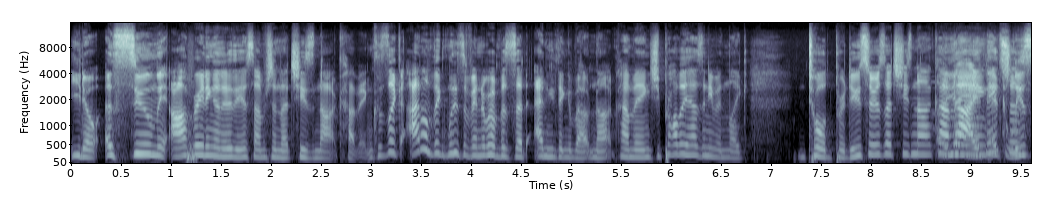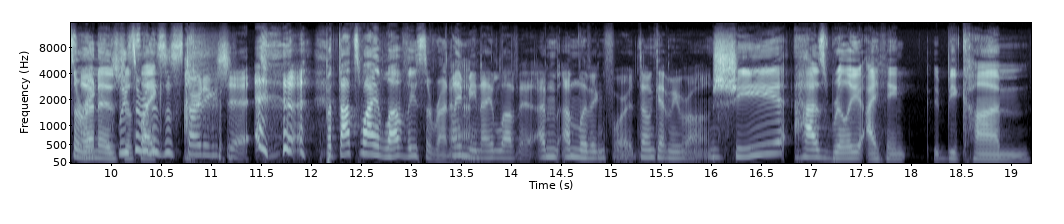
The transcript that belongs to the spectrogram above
you know, assuming operating under the assumption that she's not coming. Because like, I don't think Lisa Vanderpump has said anything about not coming. She probably hasn't even like told producers that she's not coming. Yeah, I think It's just, Lisa like, Rinna is Lisa just Rinna's like- just starting shit. But that's why I love Lisa Rinna. I mean, I love it. I'm I'm living for it. Don't get me wrong. she has really, I think, become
